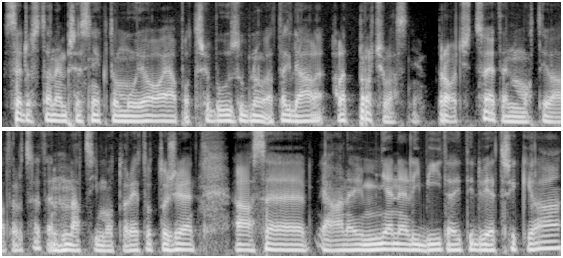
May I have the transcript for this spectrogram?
se dostaneme přesně k tomu, jo, já potřebuju zubnou a tak dále, ale proč vlastně? Proč? Co je ten motivátor? Co je ten hnací motor? Je to to, že se, já nevím, mně nelíbí tady ty dvě, tři kila,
